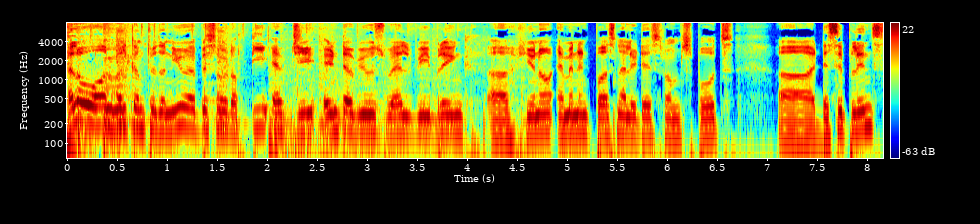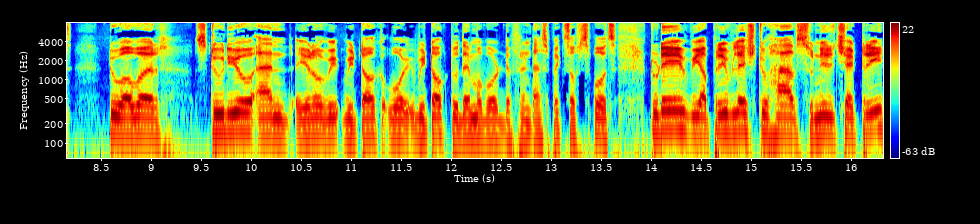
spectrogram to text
Hello, all. Welcome to the new episode of TFG Interviews. Well, we bring, uh, you know, eminent personalities from sports uh, disciplines to our studio and you know we, we talk we talk to them about different aspects of sports today we are privileged to have sunil Chhetri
